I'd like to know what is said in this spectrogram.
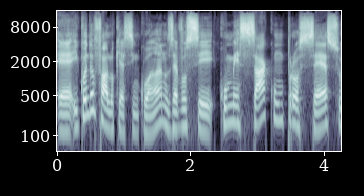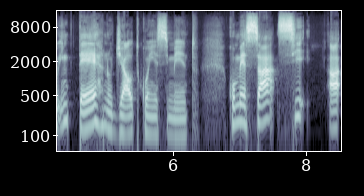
É, e quando eu falo que é cinco anos, é você começar com um processo interno de autoconhecimento, começar se, a,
